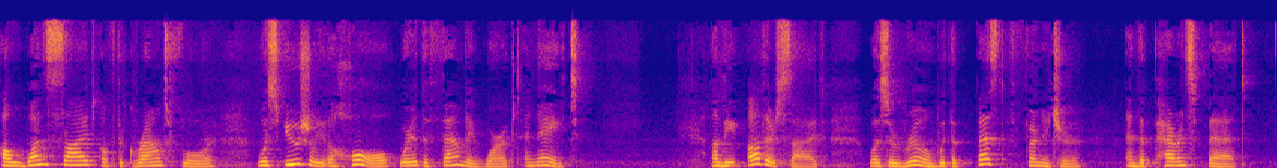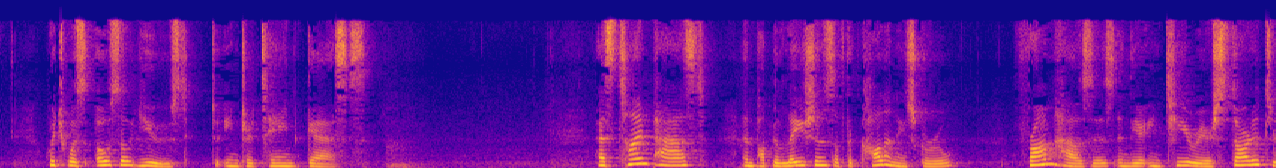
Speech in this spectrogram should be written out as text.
On one side of the ground floor was usually a hall where the family worked and ate. On the other side was a room with the best furniture and the parents' bed which was also used to entertain guests. As time passed and populations of the colonies grew, farmhouses and their interior started to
